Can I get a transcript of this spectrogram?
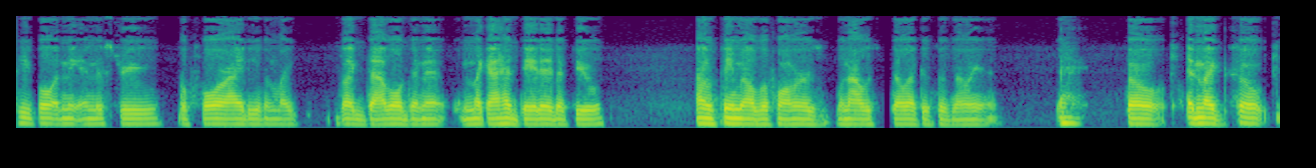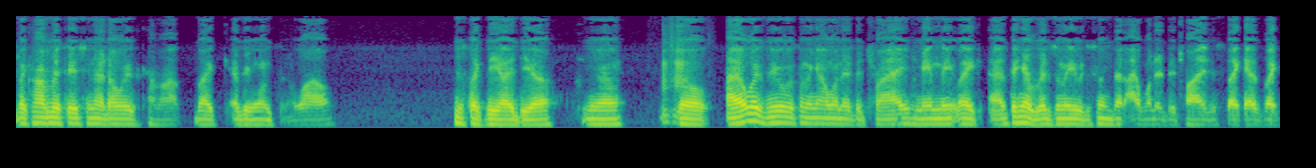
people in the industry before I'd even like like dabbled in it, and like I had dated a few um, female performers when I was still like a civilian. so and like so the conversation had always come up like every once in a while, just like the idea you know. Mm-hmm. So I always knew it was something I wanted to try. Mainly, like I think originally it was just something that I wanted to try, just like as like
